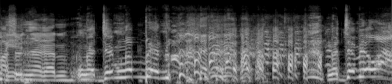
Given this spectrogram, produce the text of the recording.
maksudnya kan. Ngejam ngeband. Ngejam ya Wak.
